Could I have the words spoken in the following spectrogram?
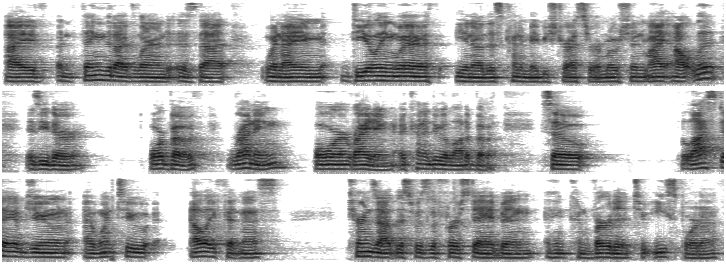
I've a thing that I've learned is that when I'm dealing with, you know, this kind of maybe stress or emotion, my outlet is either or both running or writing. I kind of do a lot of both. So the last day of June, I went to LA Fitness. Turns out this was the first day I'd been, I think, converted to Esporta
